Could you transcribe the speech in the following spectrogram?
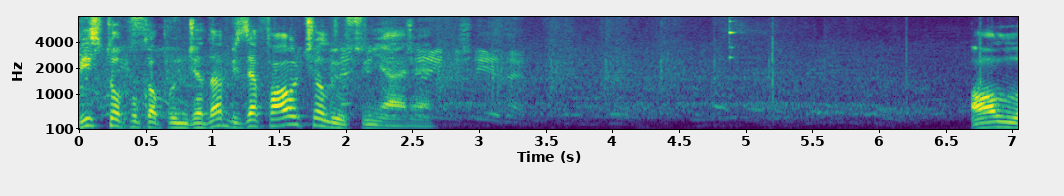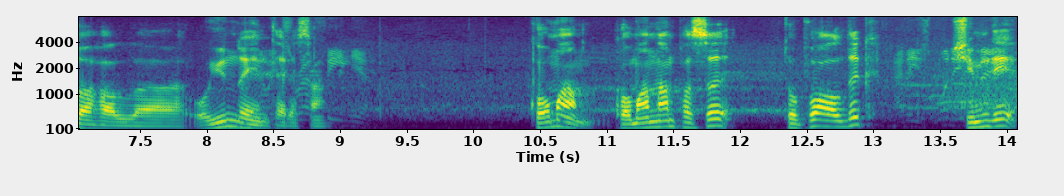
biz topu kapınca da bize faul çalıyorsun yani. Allah Allah. Oyun da enteresan. Koman. Koman'dan pası topu aldık. Şimdi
